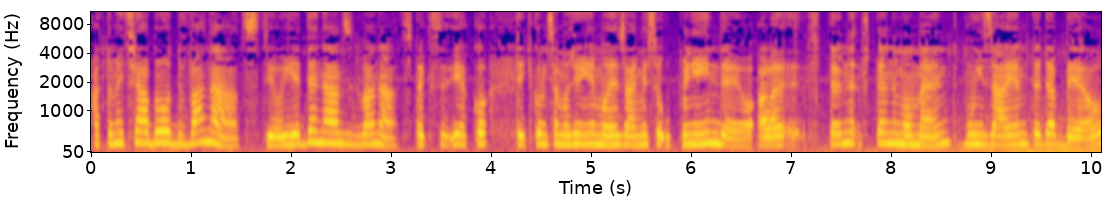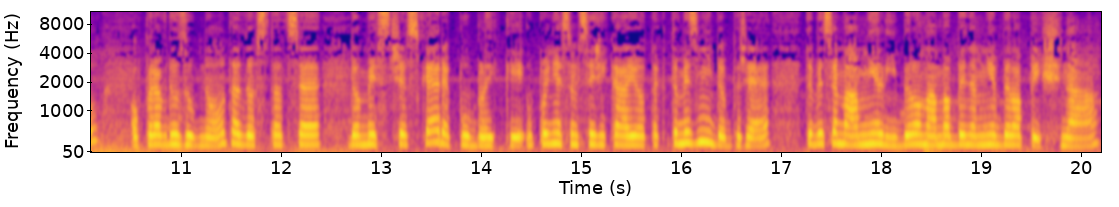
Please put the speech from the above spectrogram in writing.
a to mi třeba bylo 12, jo, 11, 12, tak jako teď samozřejmě moje zájmy jsou úplně jinde, jo, ale v ten, v ten moment můj zájem teda byl opravdu zubnout a dostat se do mis České republiky. Úplně jsem si říká, jo, tak to mi zní dobře, to by se mámě líbilo, máma by na mě byla pyšná.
